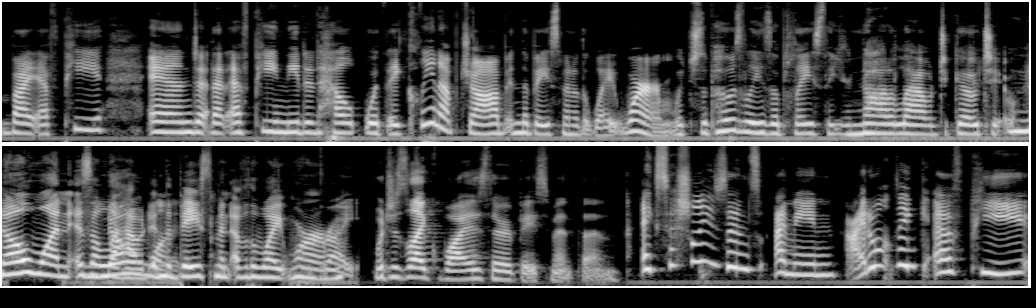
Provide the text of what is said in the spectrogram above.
by FP, and that FP needed help with a cleanup job in the basement of the Whyte Wyrm, which supposedly is a place that you're not allowed to go to. No one is No allowed in the basement of the Whyte Wyrm. Right. Which is like, why is there a basement then? Especially since, I mean, I don't think FP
